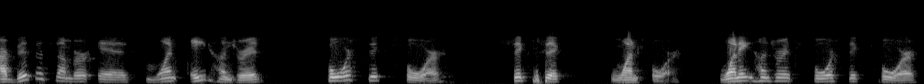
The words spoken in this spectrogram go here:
our business number is 1 800 464 6614. 1 800 464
